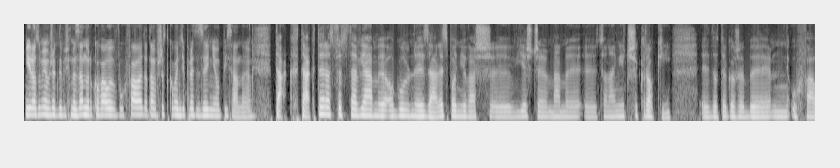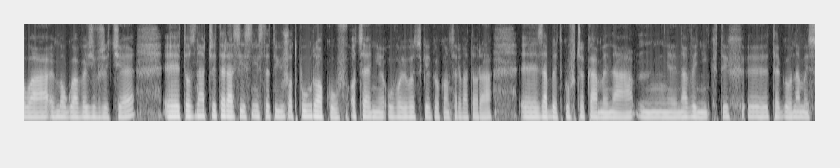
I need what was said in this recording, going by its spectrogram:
I rozumiem, że gdybyśmy zanurkowały w uchwałę, to tam wszystko będzie precyzyjnie opisane. Tak, tak. Teraz przedstawiamy ogólny zarys, ponieważ y, jeszcze mamy y, co najmniej trzy kroki y, do tego, żeby mm, uchwała mogła wejść w życie. Y, To znaczy teraz jest niestety już od pół roku w ocenie u Wojewódzkiego Konserwatora y, Zabytków. Czekamy na, mm, na wynik tych, y, tego namysłu.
